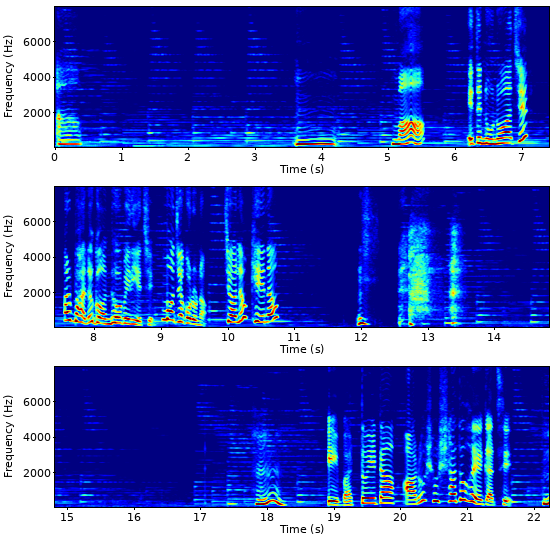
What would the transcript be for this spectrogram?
আহ, উম, মা এতে নুনও আছে আর ভালো গন্ধও বেরিয়েছে। মজা করো না। চলো খেয়ে নাও। হুম এবার তো এটা আরও সুস্বাদু হয়ে গেছে। হুম?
